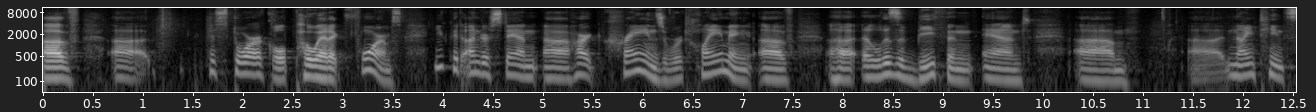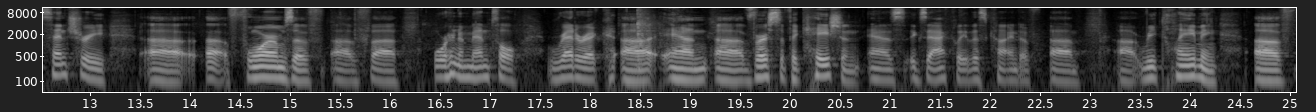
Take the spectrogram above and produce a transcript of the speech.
of uh, historical poetic forms. You could understand uh, Hart Crane's reclaiming of uh, Elizabethan and um, uh, 19th century uh, uh, forms of, of uh, ornamental rhetoric and versification as exactly this kind of reclaiming of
